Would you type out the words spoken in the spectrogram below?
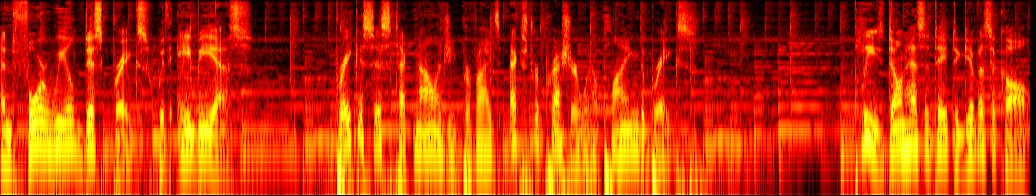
and four-wheel disc brakes with ABS. Brake Assist technology provides extra pressure when applying the brakes. Please don't hesitate to give us a call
